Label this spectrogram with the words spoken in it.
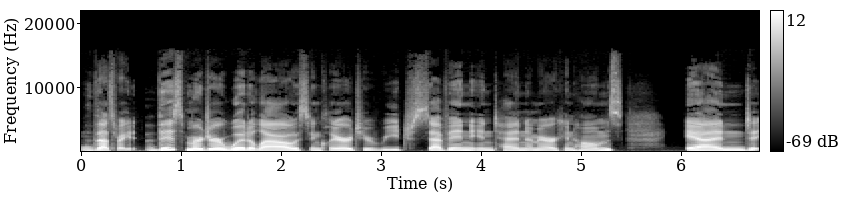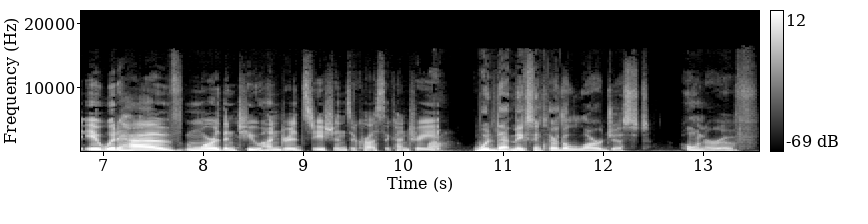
That's right. This merger would allow Sinclair to reach seven in 10 American homes, and it would have more than 200 stations across the country. Would that make Sinclair the largest owner of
